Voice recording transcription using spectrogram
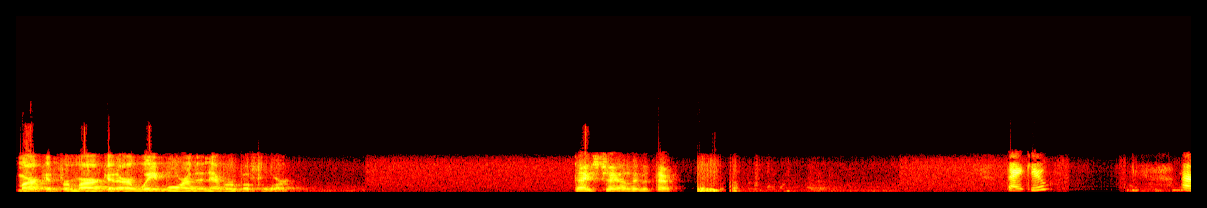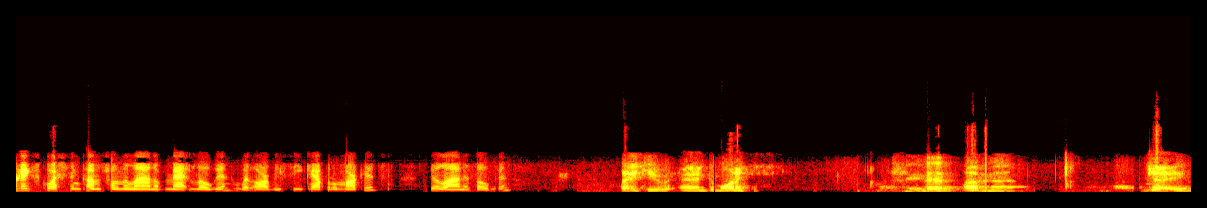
market for market are way more than ever before. Thanks, Jay. I'll leave it there. Thank you. Our next question comes from the line of Matt Logan with RBC Capital Markets. Your line is open. Thank you, and good morning. Uh, hey, Matt. Jay,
